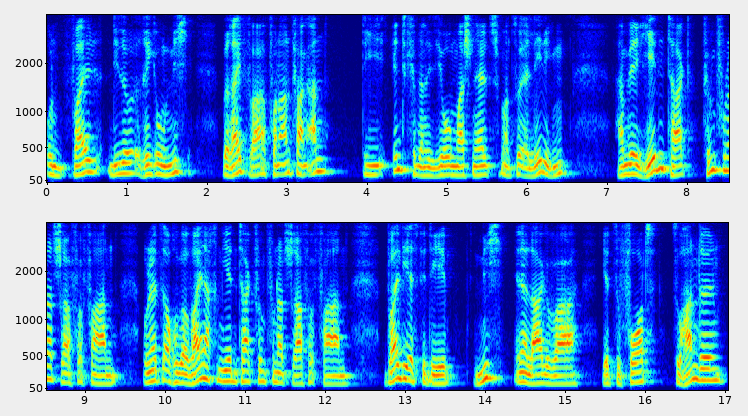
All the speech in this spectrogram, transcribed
und weil diese Regierung nicht bereit war, von Anfang an die Entkriminalisierung mal schnell mal zu erledigen, haben wir jeden Tag 500 Strafverfahren und jetzt auch über Weihnachten jeden Tag 500 Strafverfahren, weil die SPD nicht in der Lage war, jetzt sofort zu handeln,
